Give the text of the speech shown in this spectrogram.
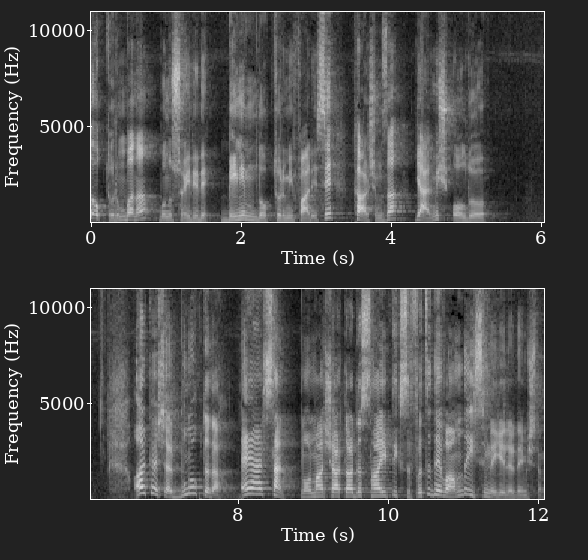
Doktorum bana bunu söyledi. Benim doktorum ifadesi karşımıza gelmiş oldu. Arkadaşlar bu noktada eğer sen normal şartlarda sahiplik sıfatı devamında isimle gelir demiştim.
